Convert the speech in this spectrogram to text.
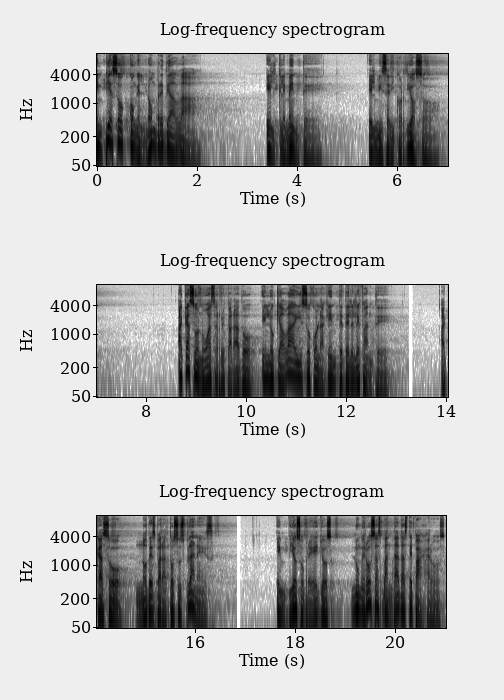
Empiezo con el nombre de Allah, el Clemente, el Misericordioso. ¿Acaso no has reparado en lo que Allah hizo con la gente del elefante? ¿Acaso no desbarató sus planes? Envió sobre ellos numerosas bandadas de pájaros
